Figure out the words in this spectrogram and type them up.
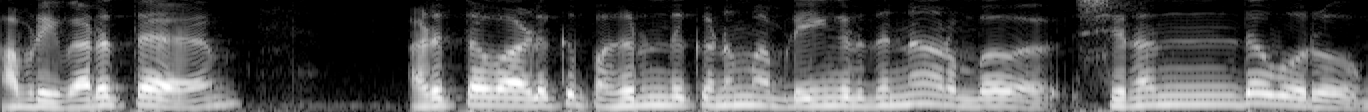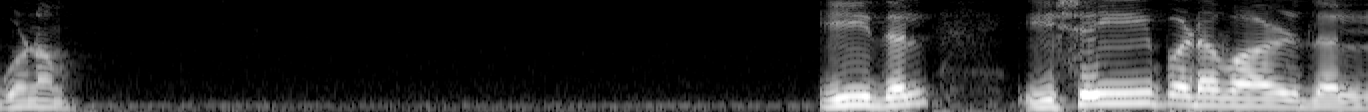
அப்படி வரத்த அடுத்தவாளுக்கு பகிர்ந்துக்கணும் அப்படிங்கிறதுனா ரொம்ப சிறந்த ஒரு குணம். ஈதல் இசைப்பட வாழ்தல்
